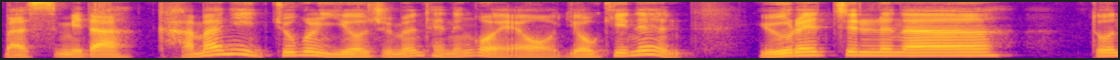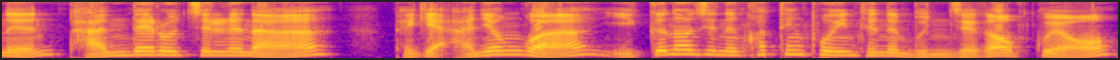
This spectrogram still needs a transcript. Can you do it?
맞습니다. 가만히 이쪽을 이어주면 되는 거예요. 여기는 요래 찌르나 또는 반대로 찌르나 백의 안형과 이 끊어지는 커팅 포인트는 문제가 없고요.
